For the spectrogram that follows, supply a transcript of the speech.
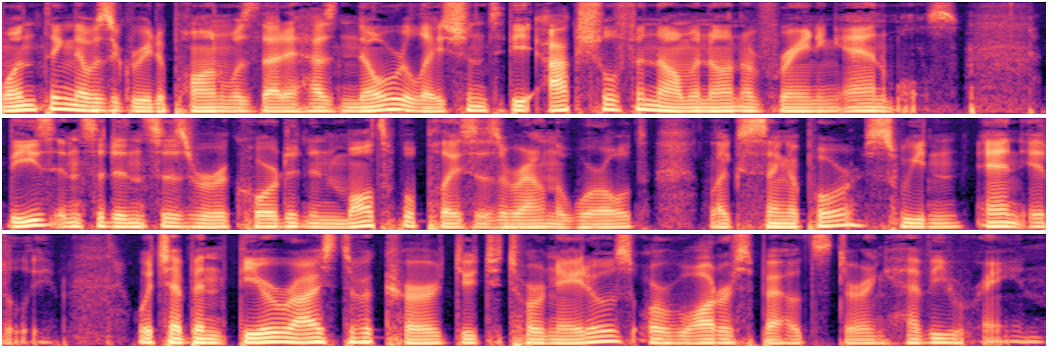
One thing that was agreed upon was that it has no relation to the actual phenomenon of raining animals. These incidences were recorded in multiple places around the world, like Singapore, Sweden, and Italy, which have been theorized to occur due to tornadoes or waterspouts during heavy rain.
